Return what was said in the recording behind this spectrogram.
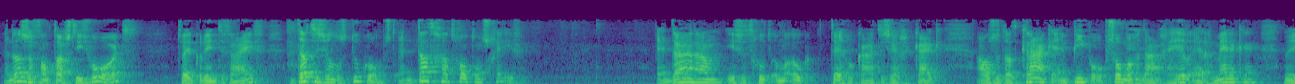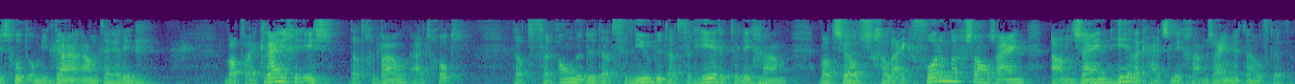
En dat is een fantastisch woord. 2 Korinthe 5. Dat is onze toekomst. En dat gaat God ons geven. En daaraan is het goed om ook tegen elkaar te zeggen: kijk, als we dat kraken en piepen op sommige dagen heel erg merken, dan is het goed om je daaraan te herinneren. Wat wij krijgen is dat gebouw uit God, dat veranderde, dat vernieuwde, dat verheerlijkte lichaam, wat zelfs gelijkvormig zal zijn aan zijn heerlijkheidslichaam, zijn met de hoofdletter.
